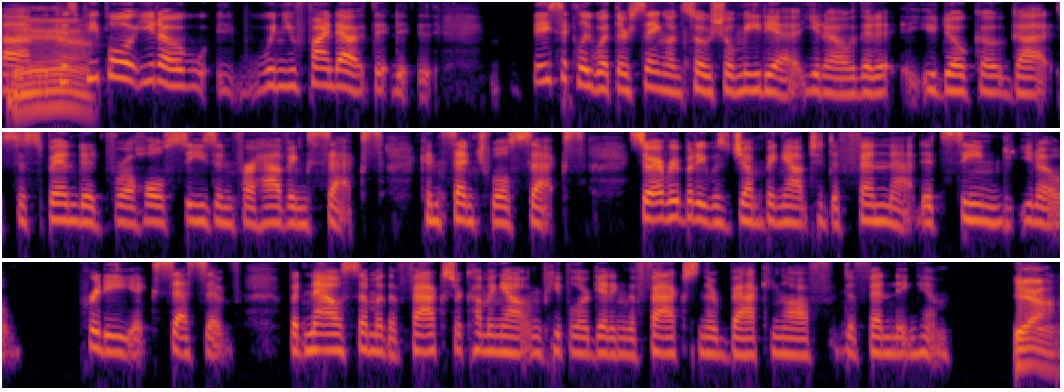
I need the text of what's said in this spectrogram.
um, because people, you know, when you find out that basically what they're saying on social media, you know, that Udoka got suspended for a whole season for having sex, consensual sex. So everybody was jumping out to defend that. It seemed, you know, pretty excessive. But now some of the facts are coming out, and people are getting the facts, and they're backing off defending him. Yeah,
